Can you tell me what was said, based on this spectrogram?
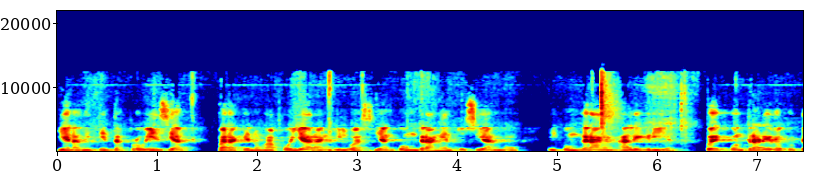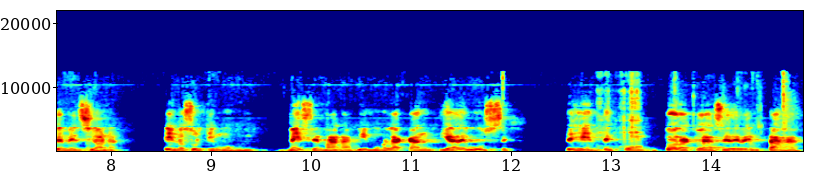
y en las distintas provincias para que nos apoyaran y lo hacían con gran entusiasmo y con gran alegría. Pues contrario a lo que usted menciona, en los últimos meses, semanas, vimos la cantidad de buses de gente con toda clase de ventajas,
